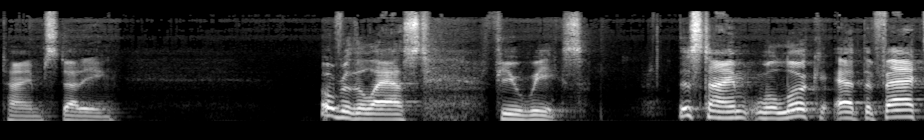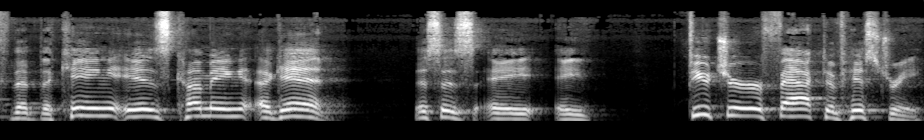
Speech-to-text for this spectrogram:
time studying over the last few weeks. This time we'll look at the fact that the king is coming again. This is a, a future fact of history,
